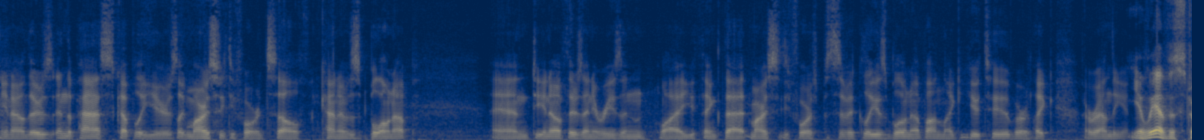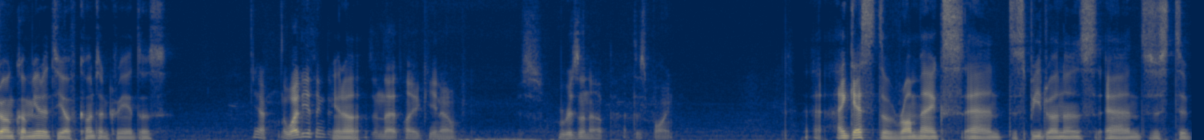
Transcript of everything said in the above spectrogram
you know, there's in the past couple of years, like Mario 64 itself kind of has blown up. And do you know if there's any reason why you think that Mario 64 specifically is blown up on like YouTube or like around the? Yeah, we have a strong community of content creators. Yeah. Why do you think you know in that like you know, just risen up at this point? I guess the ROM hacks and the speedrunners and just the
